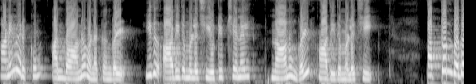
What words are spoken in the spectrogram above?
அனைவருக்கும் அன்பான வணக்கங்கள். இது ஆதிதமிழச்சி யூடியூப் சேனல். நான் உங்கள் ஆதிதமிழச்சி பத்தொன்பது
